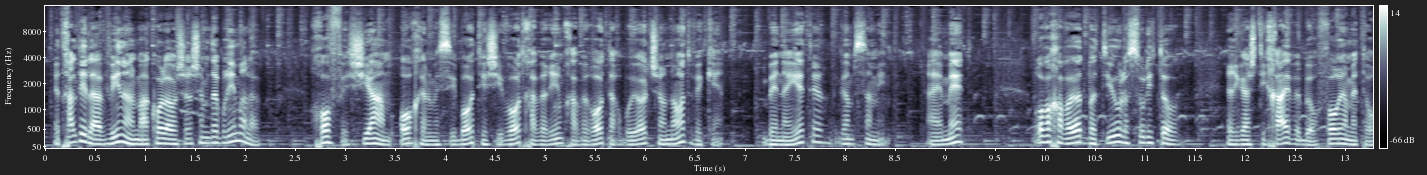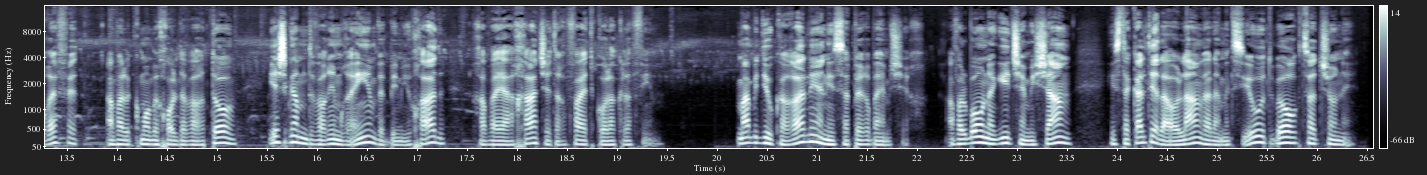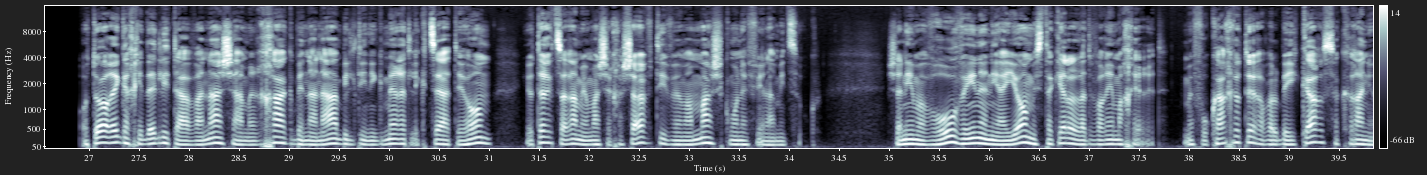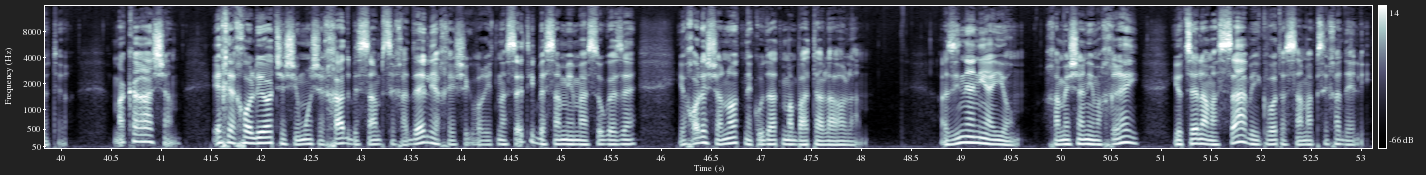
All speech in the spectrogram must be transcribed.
התחלתי להבין על מה כל האושר שמדברים עליו. חופש, ים, אוכל, מסיבות, ישיבות, חברים, חברות, תרבויות שונות, וכן, בין היתר, גם סמים. האמת, רוב החוויות בטיול עשו לי טוב. הרגשתי חי ובאופוריה מטורפת, אבל כמו בכל דבר טוב, יש גם דברים רעים, ובמיוחד, חוויה אחת שטרפה את כל הקלפים. מה בדיוק קרה לי אני אספר בהמשך. אבל בואו נגיד שמשם הסתכלתי על העולם ועל המציאות באור קצת שונה. אותו הרגע חידד לי את ההבנה שהמרחק בין הנאה בלתי נגמרת לקצה התהום יותר קצרה ממה שחשבתי וממש כמו נפילה מצוק. שנים עברו והנה אני היום מסתכל על הדברים אחרת. מפוקח יותר אבל בעיקר סקרן יותר. מה קרה שם? איך יכול להיות ששימוש אחד בסם פסיכדלי אחרי שכבר התנסיתי בסמים מהסוג הזה, יכול לשנות נקודת מבט על העולם? אז הנה אני היום, חמש שנים אחרי, יוצא למסע בעקבות הסם הפסיכדלי.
